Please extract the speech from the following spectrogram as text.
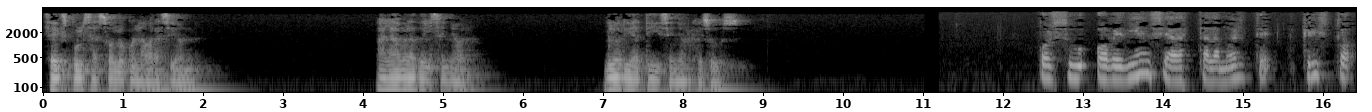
se expulsa solo con la oración. Palabra del Señor. Gloria a ti, Señor Jesús. Por su obediencia hasta la muerte, Cristo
